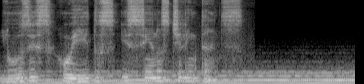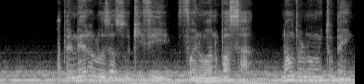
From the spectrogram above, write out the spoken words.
Luzes, ruídos e sinos tilintantes. A primeira luz azul que vi foi no ano passado. Não durmo muito bem,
